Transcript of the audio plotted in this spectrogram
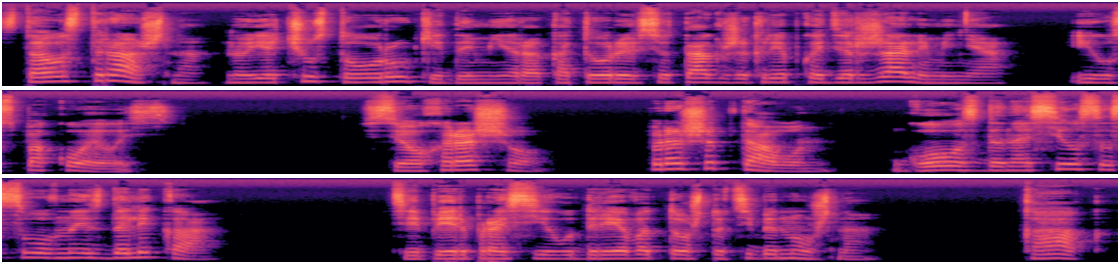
Стало страшно, но я чувствовал руки Демира, которые все так же крепко держали меня, и успокоилась. «Все хорошо», — прошептал он. Голос доносился словно издалека. «Теперь проси у древа то, что тебе нужно». «Как?»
